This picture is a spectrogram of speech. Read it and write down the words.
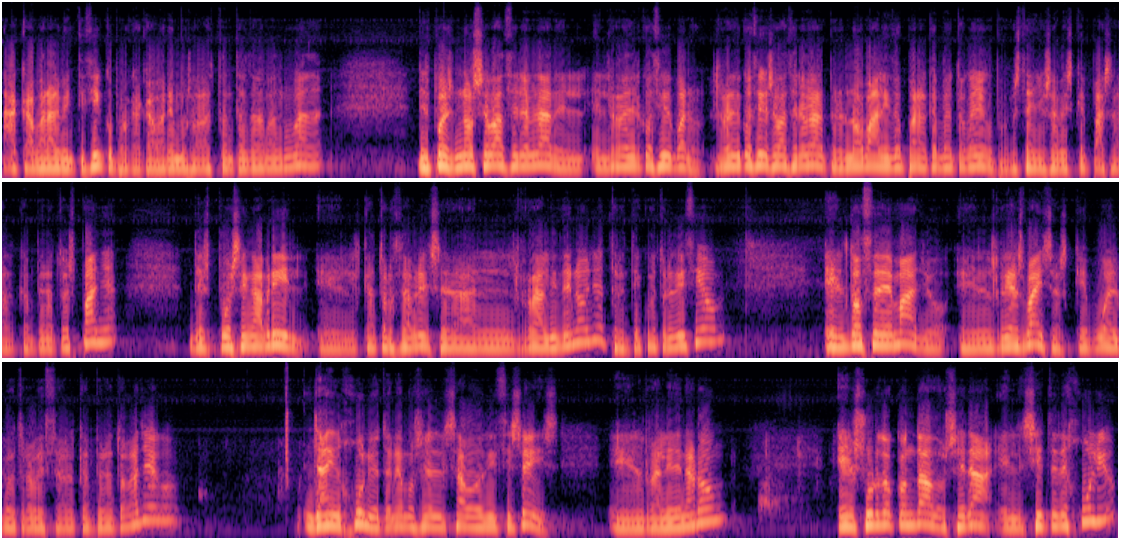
acabará el 25 porque acabaremos a las tantas de la madrugada. Después no se va a celebrar el, Rally del Cocido. Bueno, el Rally del Cocido se va a celebrar, pero no válido para el Campeonato Gallego porque este año sabéis que pasa al Campeonato de España. Después en abril, el 14 de abril, será el Rally de Noya, 34 edición. El 12 de mayo, el Rías Baixas, que vuelve otra vez al Campeonato Gallego. Ya en junio tenemos el sábado 16 el Rally de Narón. El Surdo Condado será el 7 de julio.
